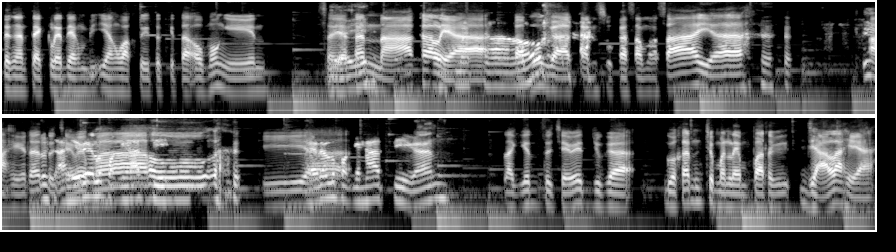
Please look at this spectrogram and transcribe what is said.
Dengan tagline yang yang waktu itu kita omongin, saya Yoi. kan nakal ya. Nakal. Kamu gak akan suka sama saya. akhirnya Terus tuh akhirnya cewek lu pakai mau. hati. iya. Akhirnya lu pakai hati kan? Lagian tuh cewek juga gua kan cuma lempar jalah ya.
